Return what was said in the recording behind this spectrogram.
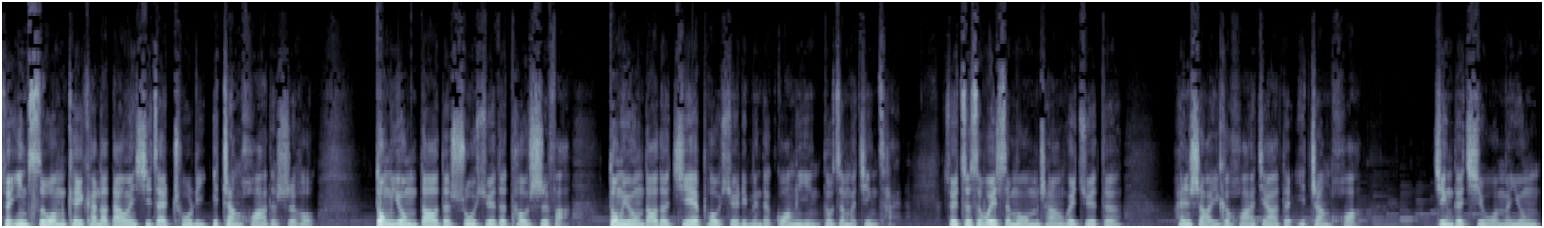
所以，因此我们可以看到达文西在处理一张画的时候，动用到的数学的透视法。动用到的解剖学里面的光影都这么精彩，所以这是为什么我们常常会觉得很少一个画家的一张画经得起我们用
